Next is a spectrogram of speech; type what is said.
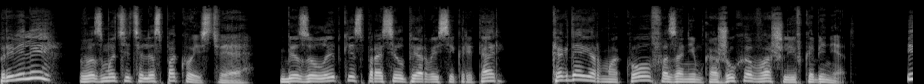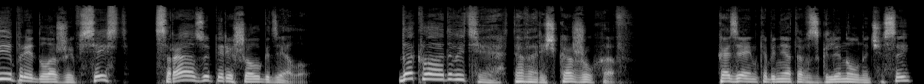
«Привели возмутителя спокойствия?» — без улыбки спросил первый секретарь, когда Ермаков, а за ним Кожухов вошли в кабинет. И, предложив сесть, сразу перешел к делу. «Докладывайте, товарищ Кожухов». Хозяин кабинета взглянул на часы,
